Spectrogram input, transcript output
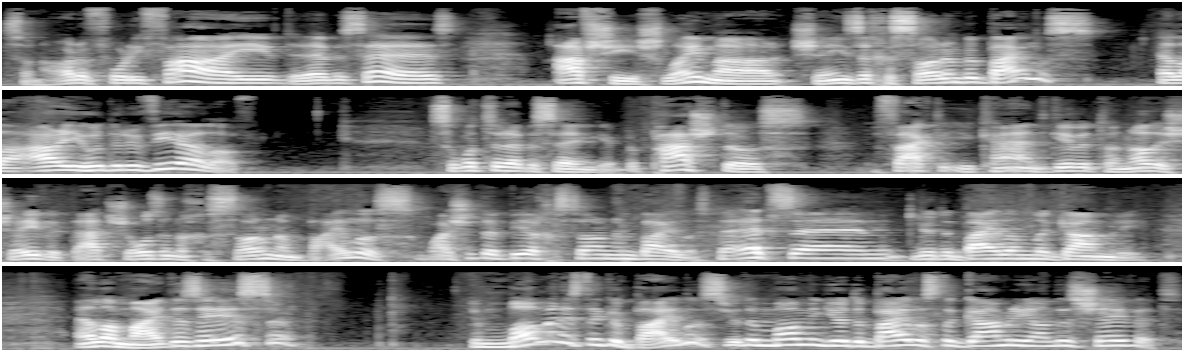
So in Hara 45, the Rebbe says, Afshi yishleimar, shein ze chesaron bebilus. Ela ari hu alav. So what's the Rebbe saying here? But pashtos, the fact that you can't give it to another shevet, that shows in a chesaron and bilus. Why should there be a chesaron and bilus? The etzem, you're the bilam legamri. Ela there's a iser. The moment is the gebailus. You're the moment. You're the bailus legamri on this shevet.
